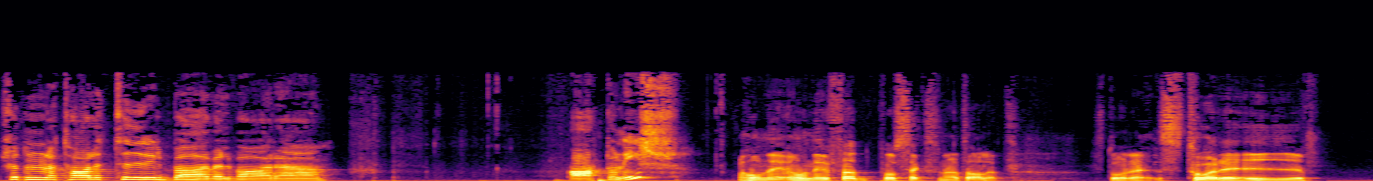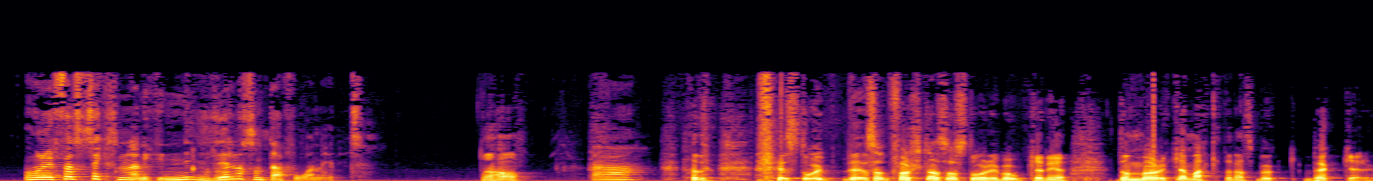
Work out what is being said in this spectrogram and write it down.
1700-talet, Tiril bör väl vara 18-ish? Hon är, hon är född på 1600-talet. Står det, står det i... Hon är född 1699 eller något sånt där fånigt. Jaha. Ja. Det, står, det som första som står i boken är De mörka makternas böcker.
